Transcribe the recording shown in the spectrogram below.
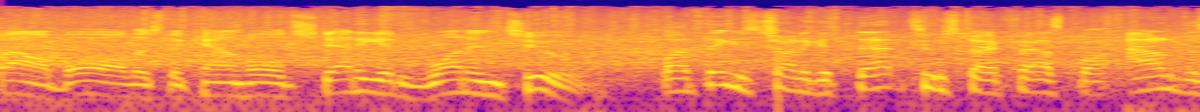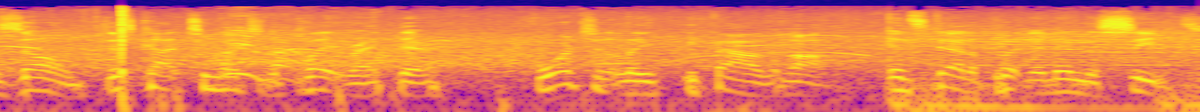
foul ball as the count holds steady at one and two. Well, I think he's trying to get that two-strike fastball out of the zone. Just caught too much of the plate right there. Fortunately, he fouled it off instead of putting it in the seats.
